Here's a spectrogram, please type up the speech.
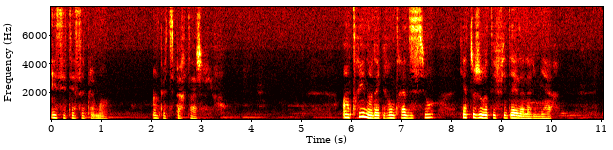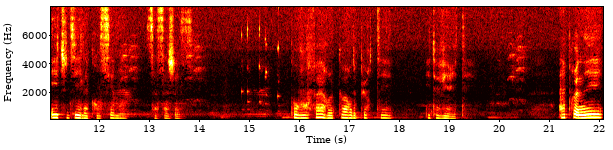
Et c'était simplement un petit partage avec vous. Entrez dans la grande tradition qui a toujours été fidèle à la lumière et étudiez-la consciemment, sa sagesse, pour vous faire un corps de pureté et de vérité. Apprenez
